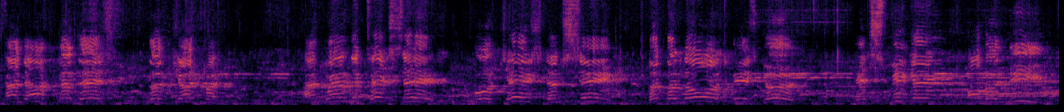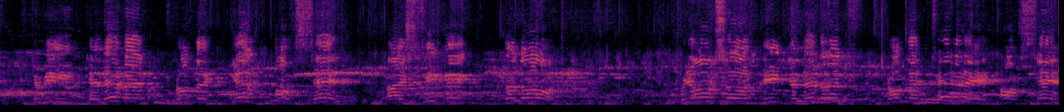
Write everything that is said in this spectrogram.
and after this the judgment. And when the text says, Oh, taste and see that the Lord is good, it's speaking of a need to be delivered from the guilt of sin by seeking the Lord. We also need deliverance from the tyranny of sin.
